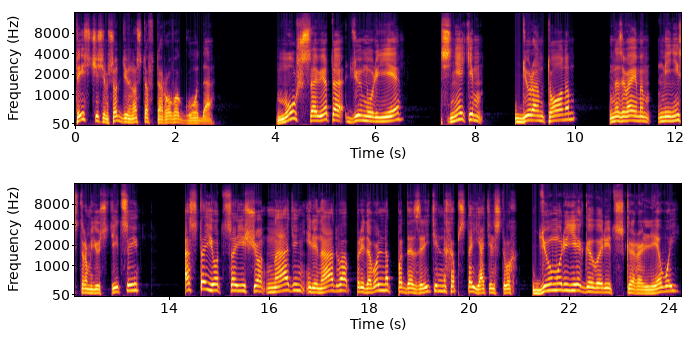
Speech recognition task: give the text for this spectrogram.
1792 года. Муж совета Дюмурье с неким Дюрантоном, называемым министром юстиции, остается еще на день или на два при довольно подозрительных обстоятельствах. Дюмурье говорит с королевой,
